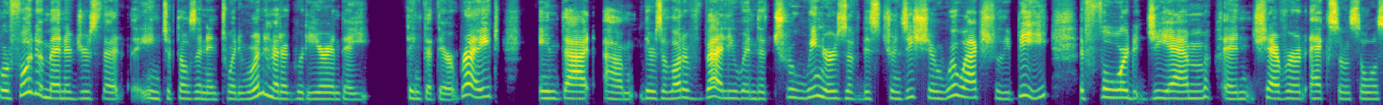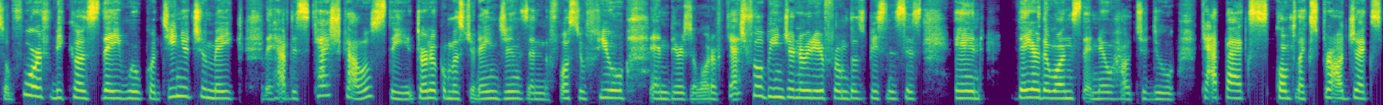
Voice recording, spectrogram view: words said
portfolio managers that in 2021 had a good year and they think that they're right in that um, there's a lot of value and the true winners of this transition will actually be the Ford, GM, and Chevron, Exxon, so on and so forth, because they will continue to make, they have these cash cows, the internal combustion engines and the fossil fuel, and there's a lot of cash flow being generated from those businesses. And they are the ones that know how to do capex complex projects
